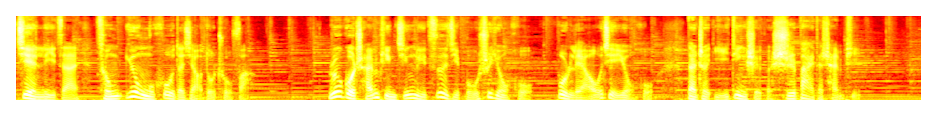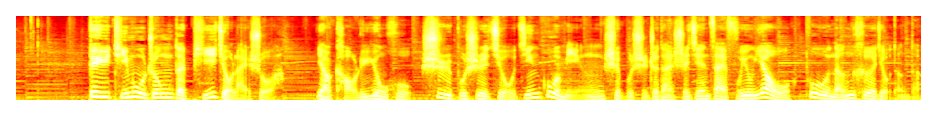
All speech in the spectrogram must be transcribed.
建立在从用户的角度出发。如果产品经理自己不是用户，不了解用户，那这一定是个失败的产品。对于题目中的啤酒来说啊。要考虑用户是不是酒精过敏，是不是这段时间在服用药物不能喝酒等等。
